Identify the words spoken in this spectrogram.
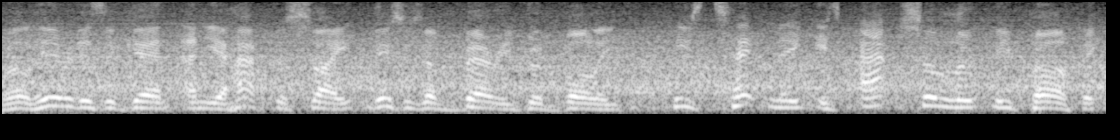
Well, here it is again, and you have to say, this is a very good volley. His technique is absolutely perfect.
